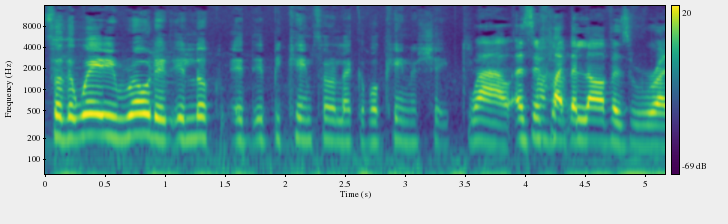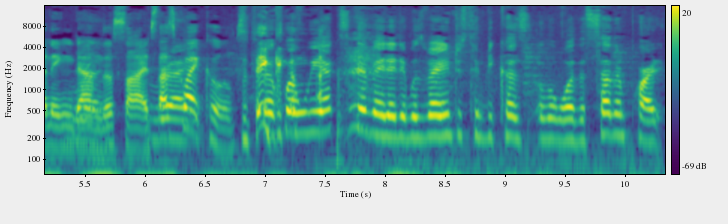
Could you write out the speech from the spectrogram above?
So the way it eroded, it looked it, it became sort of like a volcano shaped. Wow, as if like the lava's running down Right, the sides. That's right. quite cool to think. So when we excavated, it was very interesting because, well, the southern part,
